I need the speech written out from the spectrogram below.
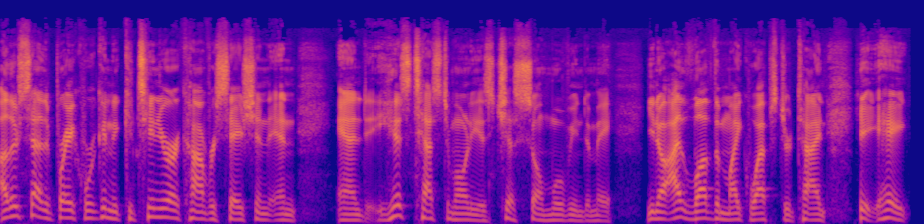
Other side of the break, we're going to continue our conversation and and his testimony is just so moving to me. You know, I love the Mike Webster time. Hey, hey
